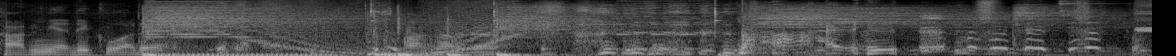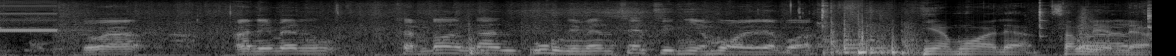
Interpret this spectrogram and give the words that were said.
ขาดเมียดีกว่าเด้อผ่านได้ได้แต่ว่าอันนี้มันขั้นตอนการปรุงนี่มันเสร็จสิ้นเฮียมอยแล้วบ่เฮียมห้อยแล้วสำเร็จแล้ว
